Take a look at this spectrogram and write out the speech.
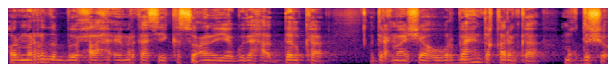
horumarada buuxa ee markaasi ka soconaya gudaha dalka. Cabdiraxmaan shaahu warbaahinta qaranka muqdisho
